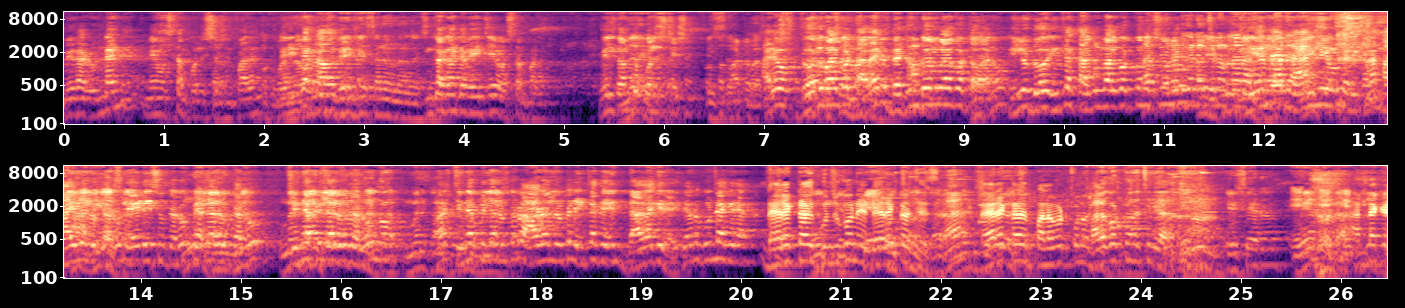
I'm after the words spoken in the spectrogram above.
మీరు అక్కడ ఉండండి మేము వస్తాం పోలీస్ స్టేషన్ పదండి ఇంకా గంట వెయిట్ చేయి వస్తాం పద will come to police station. అరే డోర్లు బెడ్రూమ్ నువ్వు ఇల్లు డోర్ ఇంట్లో సార్. ఏంటంటే ఫ్యామిలీ ఉంటారు ఇక్కడ. మహిళలు ఉంటారు లేడీస్ ఉంటారు పిల్లలు ఉంటారు చిన్న పిల్లలు ఉంటారు. చిన్న పిల్లలు ఉంటారు ఆడవాళ్ళు ఉంటారు ఇంకా ఏం దాదాగిరా. ఇదేమైనా గుండాగిరా డైరెక్ట్ అది గుంజుకొని డైరెక్ట్ వచ్చేసి డైరెక్ట్ అది పలగొట్టుకుని పగలగొట్టుకొని వచ్చింది కదా? అట్లకి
